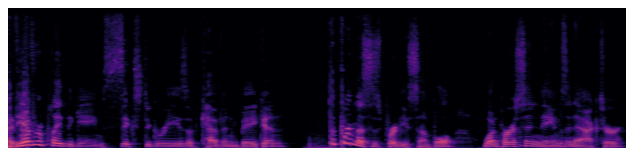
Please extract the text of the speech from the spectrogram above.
Have you ever played the game Six Degrees of Kevin Bacon? The premise is pretty simple. One person names an actor,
